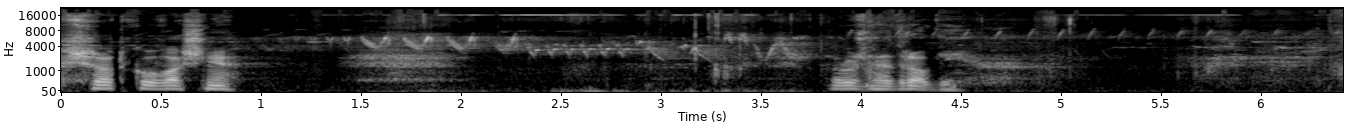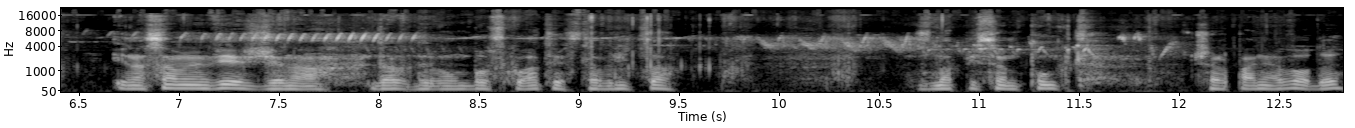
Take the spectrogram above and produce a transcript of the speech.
w środku właśnie różne drogi. I na samym wjeździe na dawny bomboskład jest tablica z napisem punkt czerpania wody.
